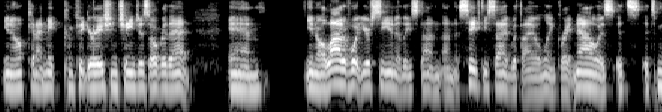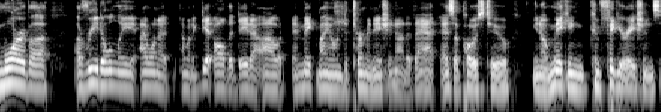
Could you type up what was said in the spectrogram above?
You know can i make configuration changes over that? And you know a lot of what you're seeing at least on on the safety side with IO-Link right now is it's it's more of a a read only i want to i want to get all the data out and make my own determination out of that as opposed to you know making configurations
